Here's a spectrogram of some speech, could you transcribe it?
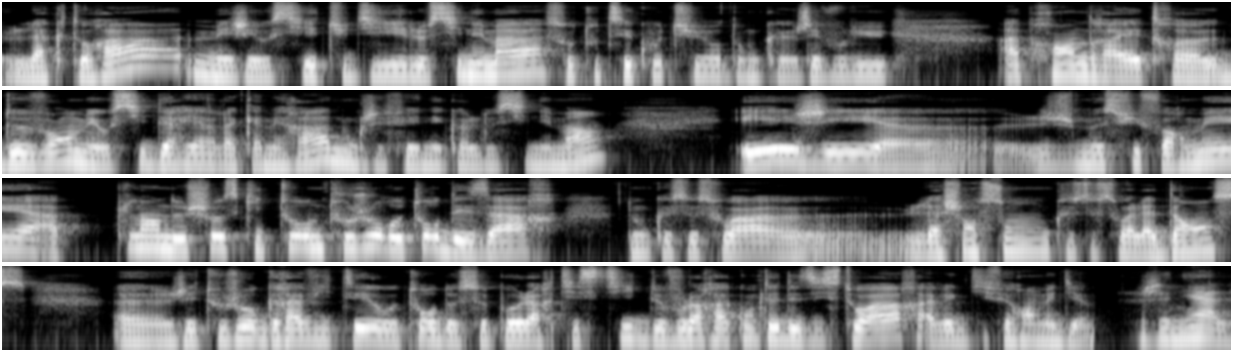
l'actorat, mais j'ai aussi étudié le cinéma sous toutes ses coutures. Donc, j'ai voulu apprendre à être devant, mais aussi derrière la caméra. Donc, j'ai fait une école de cinéma et j'ai je me suis formée à plein de choses qui tournent toujours autour des arts. Donc, que ce soit la chanson, que ce soit la danse, euh, j'ai toujours gravité autour de ce pôle artistique, de vouloir raconter des histoires avec différents médiums. Génial.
